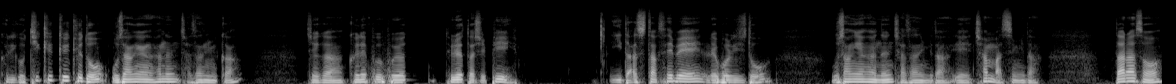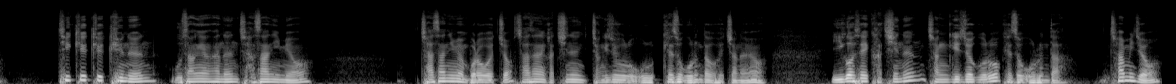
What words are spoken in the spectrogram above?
그리고 TQQQ도 우상향하는 자산입니까? 제가 그래프 보여드렸다시피 이 나스닥 3배의 레버리지도 우상향하는 자산입니다. 예, 참 맞습니다. 따라서 TQQQ는 우상향하는 자산이며 자산이면 뭐라고 했죠? 자산의 가치는 장기적으로 오- 계속 오른다고 했잖아요. 이것의 가치는 장기적으로 계속 오른다. 참이죠.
